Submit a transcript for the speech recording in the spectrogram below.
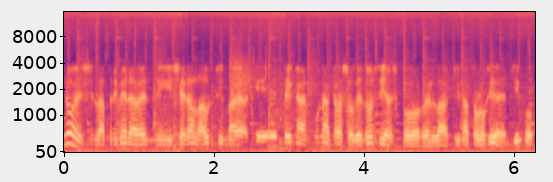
No es la primera vez ni será la última que tengan un atraso de dos días por la climatología del tiempo.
